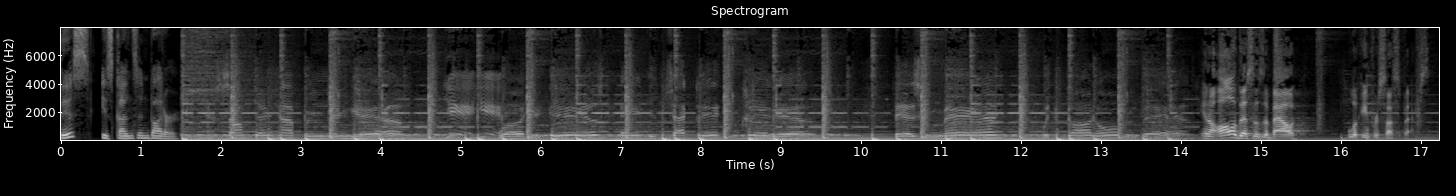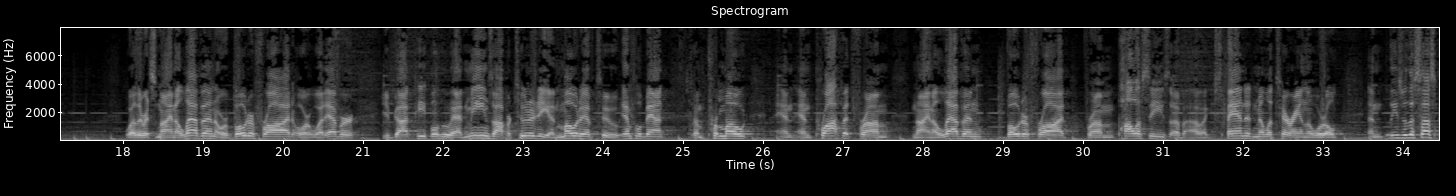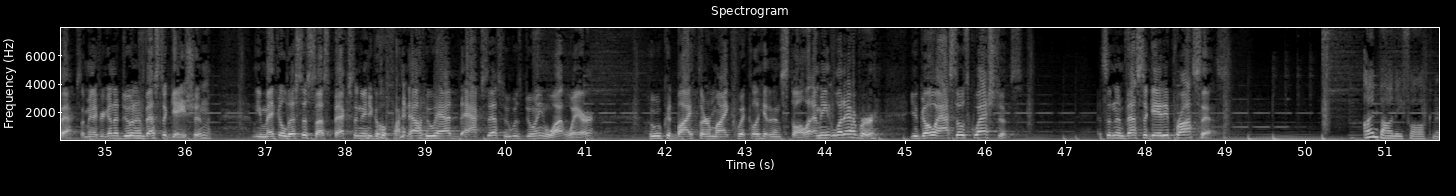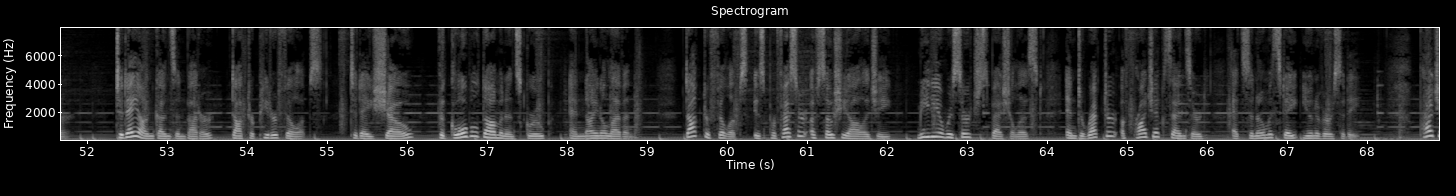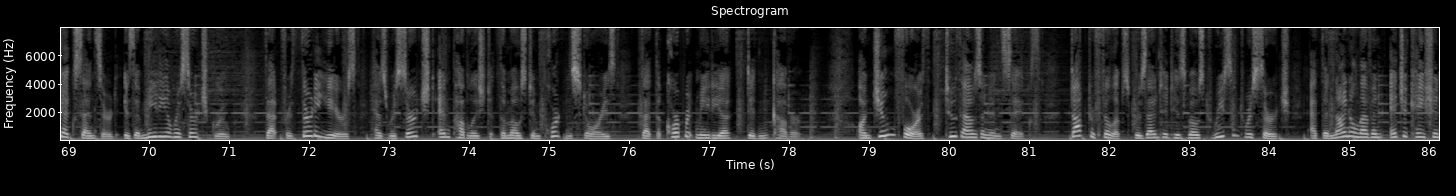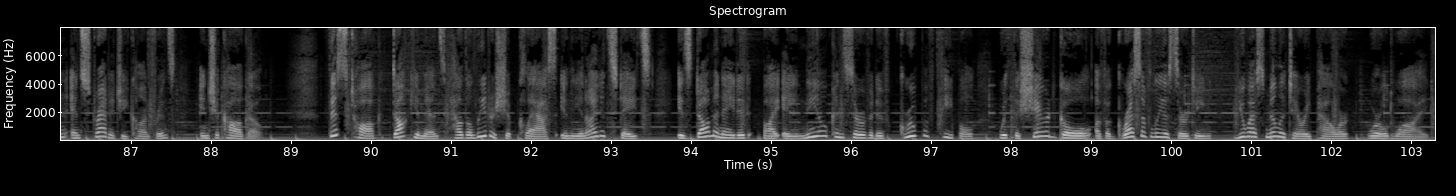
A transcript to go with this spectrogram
This is Guns and Butter. Something happened in here. Yeah, yeah. What it is ain't exactly clear. There's a man with a gun over there. You know, all of this is about looking for suspects. Whether it's 9 11 or voter fraud or whatever, you've got people who had means, opportunity, and motive to implement, to promote, and, and profit from 9 11, voter fraud, from policies of, of expanded military in the world. And these are the suspects. I mean, if you're going to do an investigation, you make a list of suspects and then you go find out who had access, who was doing what, where, who could buy thermite quickly and install it. I mean, whatever. You go ask those questions. It's an investigative process. I'm Bonnie Faulkner. Today on Guns and Butter, Dr. Peter Phillips. Today's show The Global Dominance Group and 9 11. Dr. Phillips is professor of sociology, media research specialist, and director of Project Censored at Sonoma State University. Project Censored is a media research group that for 30 years has researched and published the most important stories that the corporate media didn't cover. On June 4th, 2006, Dr. Phillips presented his most recent research at the 9 11 Education and Strategy Conference in Chicago. This talk documents how the leadership class in the United States is dominated by a neoconservative group of people with the shared goal of aggressively asserting U.S. military power worldwide.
